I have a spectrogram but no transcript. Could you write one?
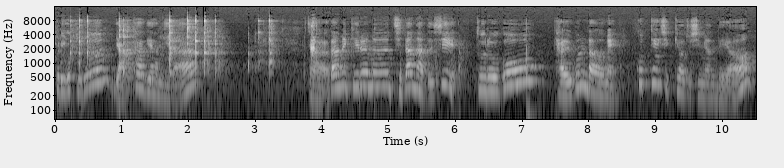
그리고 불은 약하게 합니다. 자, 그 다음에 기름은 지단하듯이 두르고 달군 다음에 코팅 시켜 주시면 돼요.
